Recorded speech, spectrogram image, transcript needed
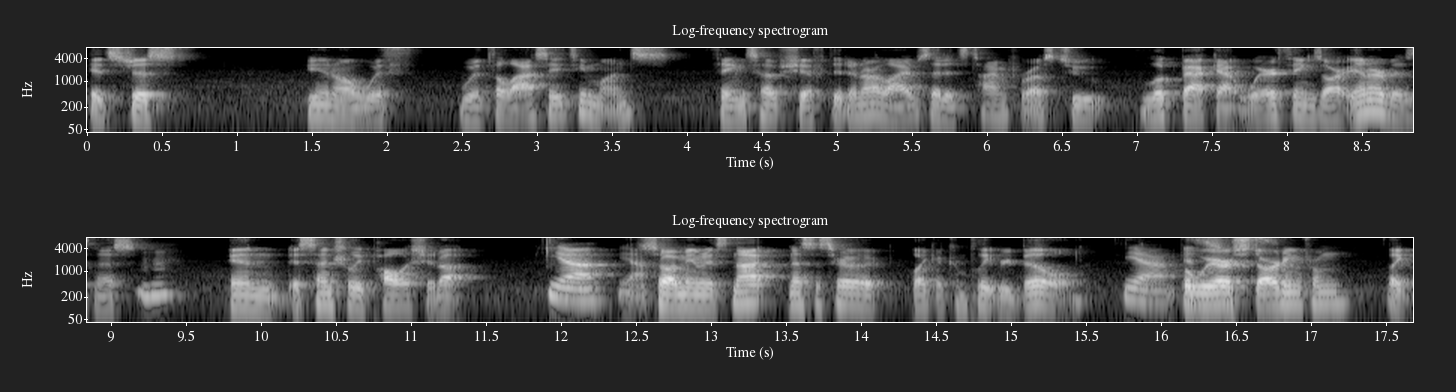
it's just you know with with the last 18 months things have shifted in our lives that it's time for us to look back at where things are in our business Mhm. and essentially polish it up yeah, yeah, so i mean it's not necessarily like a complete rebuild yeah. but we are just- starting from like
